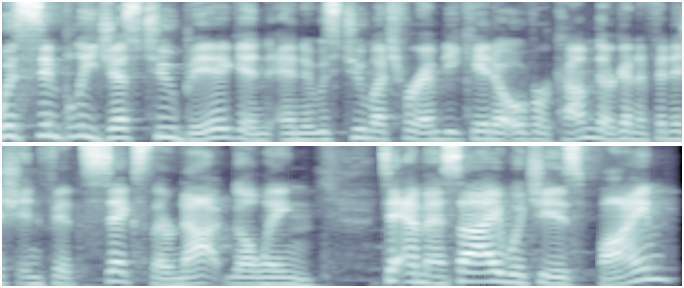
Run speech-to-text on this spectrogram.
was simply just too big, and, and it was too much for MDK to overcome. They're going to finish in fifth, sixth. They're not going to MSI, which is fine.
